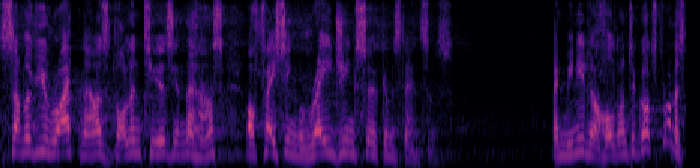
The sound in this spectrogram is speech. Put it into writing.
Some of you, right now, as volunteers in the house, are facing raging circumstances. And we need to hold on to God's promise.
